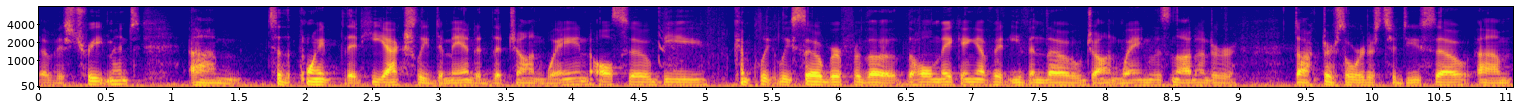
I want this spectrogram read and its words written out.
of his treatment um, to the point that he actually demanded that John Wayne also be completely sober for the, the whole making of it, even though John Wayne was not under doctor's orders to do so. Um,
